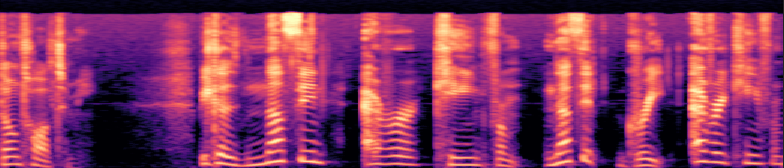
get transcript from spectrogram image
Don't talk to me. Because nothing ever came from, nothing great ever came from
